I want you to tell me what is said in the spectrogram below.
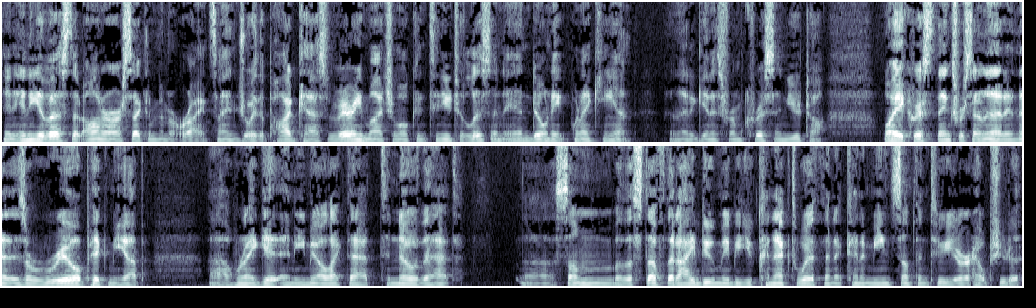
and any of us that honor our Second Amendment rights. I enjoy the podcast very much and will continue to listen and donate when I can. And that again is from Chris in Utah. Well, hey, Chris, thanks for sending that in. That is a real pick me up uh, when I get an email like that to know that uh, some of the stuff that I do, maybe you connect with and it kind of means something to you or helps you to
